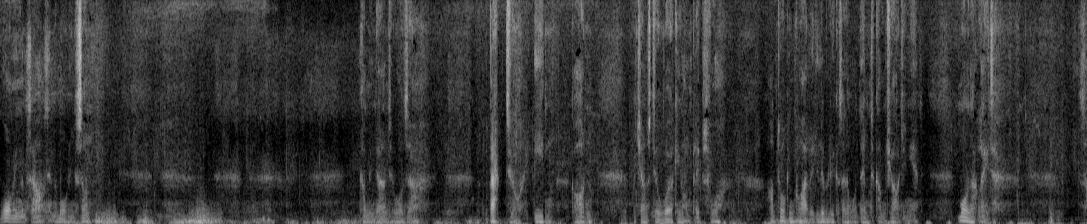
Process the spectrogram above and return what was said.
warming themselves in the morning sun. Coming down towards our back to Eden garden, which I'm still working on clips for. I'm talking quietly, deliberately, because I don't want them to come charging yet. More on that later. So,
